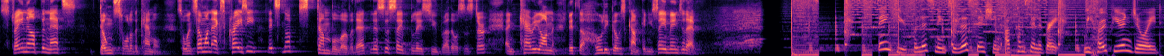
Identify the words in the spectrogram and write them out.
Strain out the gnats, don't swallow the camel. So when someone acts crazy, let's not stumble over that. Let's just say, bless you, brother or sister, and carry on. Let the Holy Ghost come. Can you say amen to that? Thank you for listening to this session of Come Celebrate. We hope you enjoyed.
